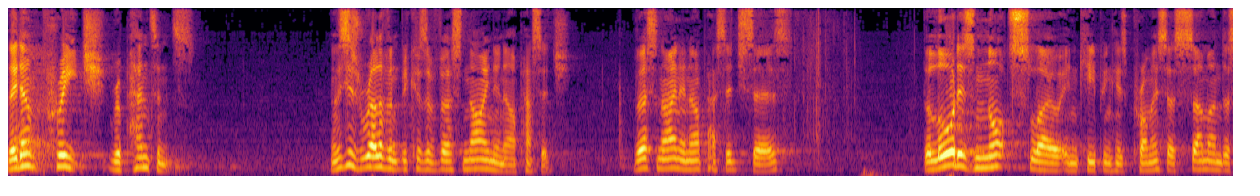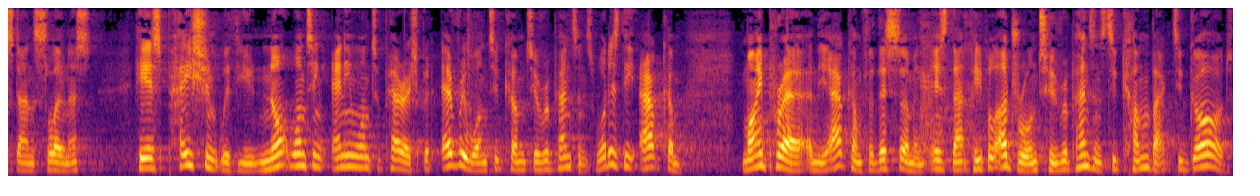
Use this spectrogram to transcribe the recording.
they don't preach repentance. And this is relevant because of verse 9 in our passage. Verse 9 in our passage says, The Lord is not slow in keeping his promise, as some understand slowness he is patient with you, not wanting anyone to perish, but everyone to come to repentance. What is the outcome? My prayer and the outcome for this sermon is that people are drawn to repentance, to come back to God.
